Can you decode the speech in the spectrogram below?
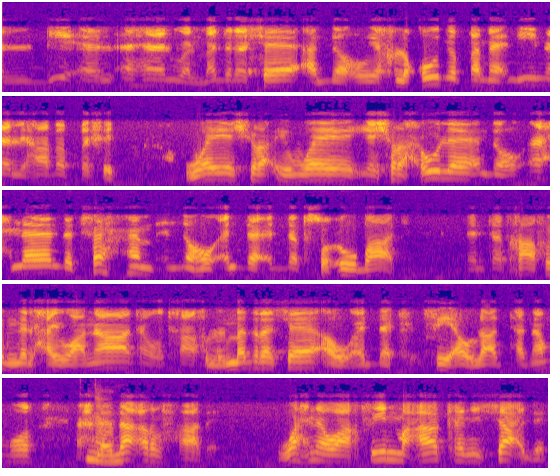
البيئة الأهل والمدرسة أنه يخلقون الطمأنينة لهذا الطفل. ويشرح ويشرحوا له إنه إحنا نتفهم إنه عنده عندك صعوبات. أنت تخاف من الحيوانات أو تخاف من المدرسة أو عندك في أولاد تنمر. إحنا نعم. نعرف هذا. وإحنا واقفين معاك نساعدك.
